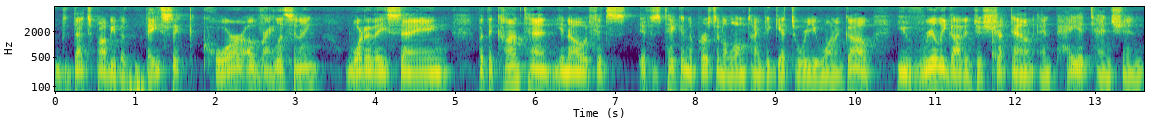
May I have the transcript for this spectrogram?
that's probably the basic core of Right. listening. What are they saying? But the content, you know, if it's if it's taken the person a long time to get to where you want to go, you've really got to just shut down and pay attention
